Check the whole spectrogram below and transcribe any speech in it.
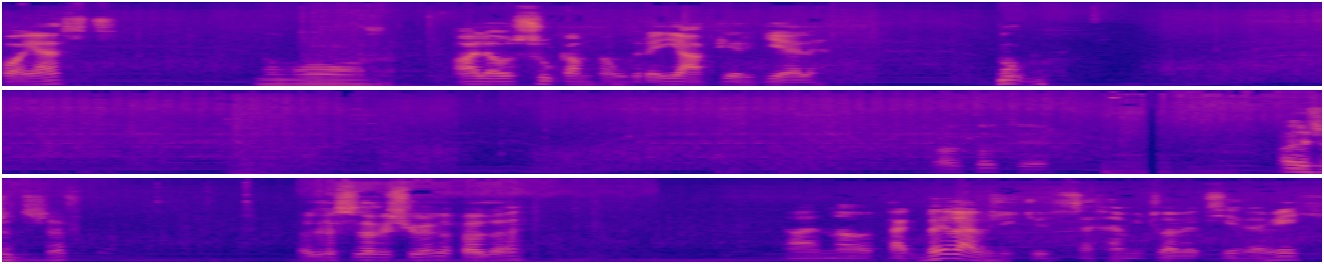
pojazd. No Boże. Ale oszukam tą grę, ja pierdzielę. No, No to ty. Ale że drzewko. Ale ja się zawiesiłem, naprawdę? A no, tak bywa w życiu, czasami człowiek się zawiesi.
